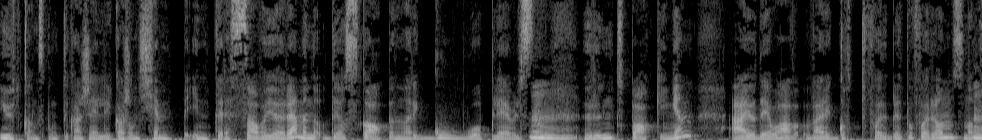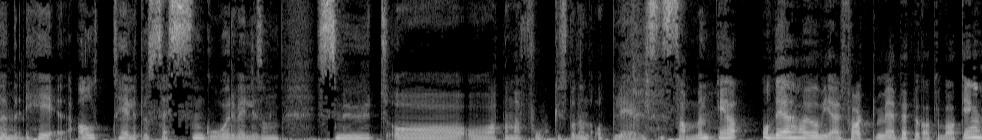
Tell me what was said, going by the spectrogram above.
i utgangspunktet kanskje heller ikke har sånn kjempeinteresse av å gjøre, men det å skape den der gode opplevelsen rundt bakingen, er jo det å ha, være godt forberedt på forhånd, sånn at det, he, alt, hele prosessen går veldig sånn smooth, og, og at man har fokus på den opplevelsen sammen. Ja, og det har jo vi erfart med pepperkakebaking,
